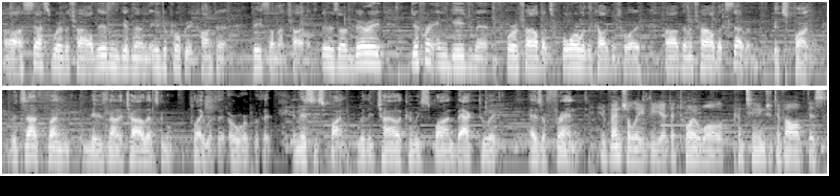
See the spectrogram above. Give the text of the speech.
uh, assess where the child is and give them age-appropriate content based on that child. There's a very different engagement for a child that's four with a Cognitoy uh, than a child that's seven. It's fun. If it's not fun, there's not a child that's going to play with it or work with it. And this is fun, where the child can respond back to it as a friend. Eventually, the, uh, the toy will continue to develop this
